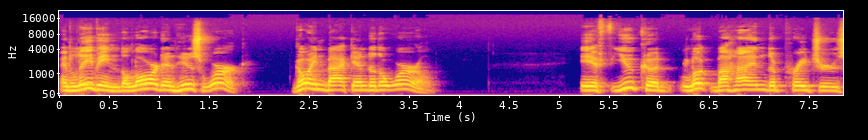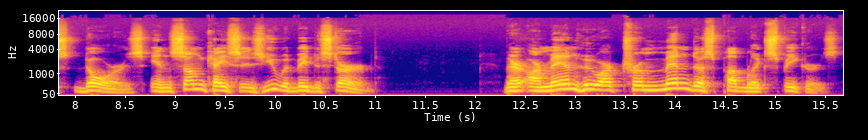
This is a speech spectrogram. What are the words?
and leaving the Lord and His work, going back into the world. If you could look behind the preacher's doors, in some cases you would be disturbed. There are men who are tremendous public speakers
